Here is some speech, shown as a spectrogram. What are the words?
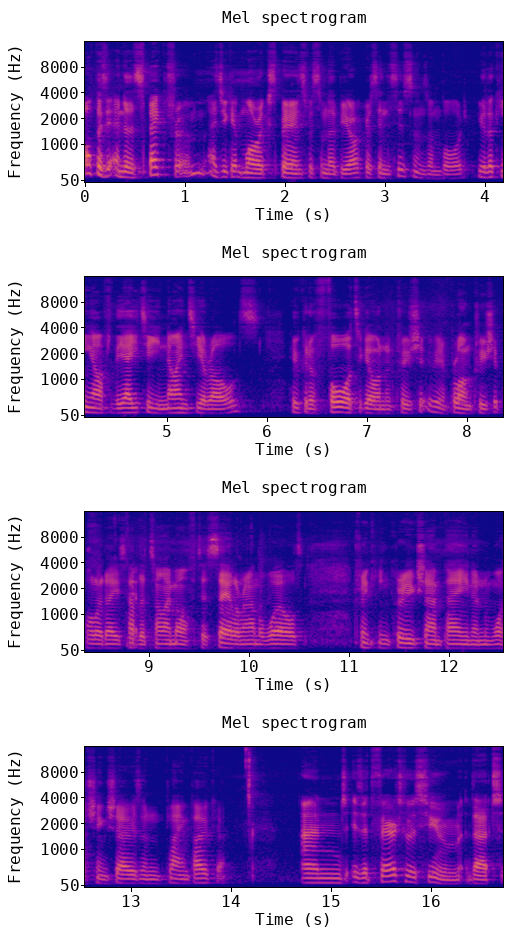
opposite end of the spectrum, as you get more experience with some of the bureaucracy and the systems on board, you're looking after the 18, 90 year olds who can afford to go on a cruise ship, prolonged cruise ship holidays, have the time off to sail around the world, drinking Krug champagne and watching shows and playing poker. And is it fair to assume that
